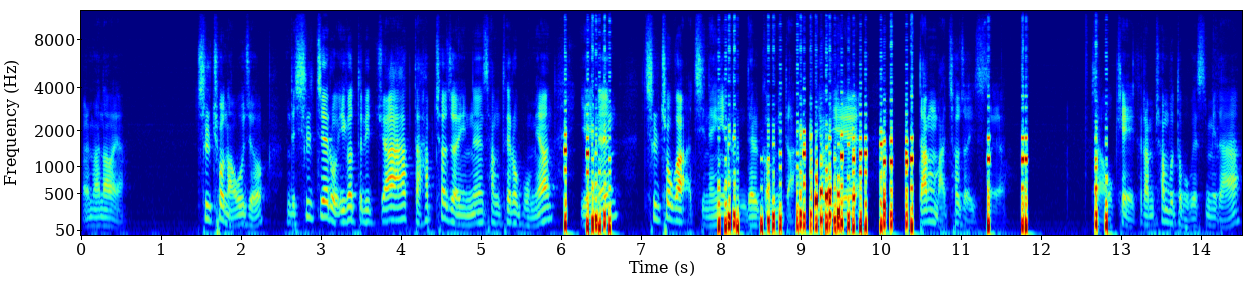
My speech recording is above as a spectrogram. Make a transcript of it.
얼마 나와요? 7초 나오죠. 근데 실제로 이것들이 쫙 다 합쳐져 있는 상태로 보면 얘는 7초가 진행이 안 될 겁니다. 여기에 딱 맞춰져 있어요. 자, 오케이. 그럼 처음부터 보겠습니다.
